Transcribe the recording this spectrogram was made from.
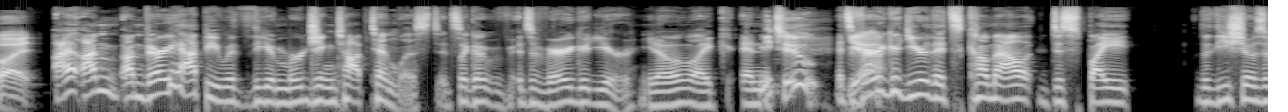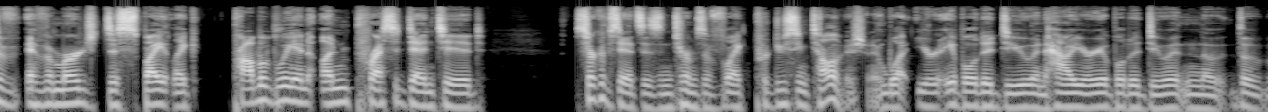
But I, I'm I'm very happy with the emerging top ten list. It's like a it's a very good year, you know, like and me too. It's yeah. a very good year that's come out despite that these shows have, have emerged despite like probably an unprecedented circumstances in terms of like producing television and what you're able to do and how you're able to do it and the the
